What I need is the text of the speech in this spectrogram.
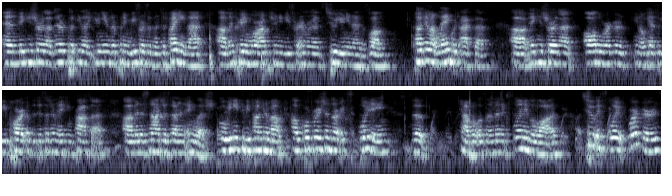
and making sure that they're put, like unions are putting resources into fighting that um, and creating more opportunities for immigrants to unionize as well. Talking about language access, uh, making sure that all the workers, you know, get to be part of the decision-making process. Um, and it's not just done in English. But we need to be talking about how corporations are exploiting the capitalism and exploiting the laws to exploit workers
